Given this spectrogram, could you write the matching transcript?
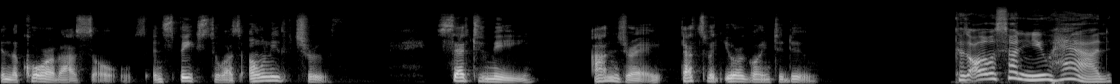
in the core of our souls and speaks to us only the truth, said to me, Andre, that's what you're going to do. Because all of a sudden you had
